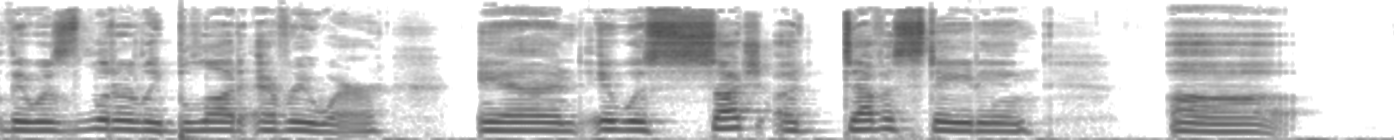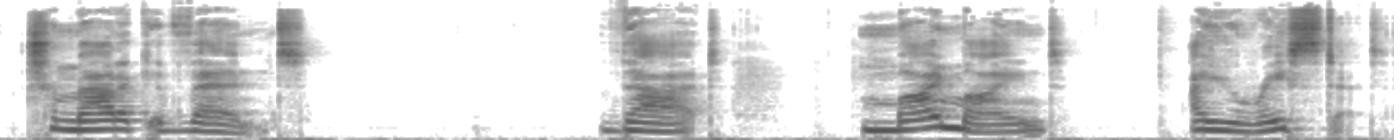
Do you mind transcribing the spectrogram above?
there was literally blood everywhere, and it was such a devastating, uh, traumatic event that my mind, I erased it.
